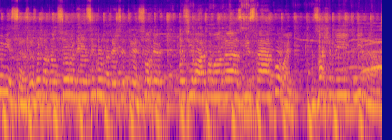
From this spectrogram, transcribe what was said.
Друге місце з результатом 49 секунд на 33 сотих посіла команда з міста Коваль. Західний вітер.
